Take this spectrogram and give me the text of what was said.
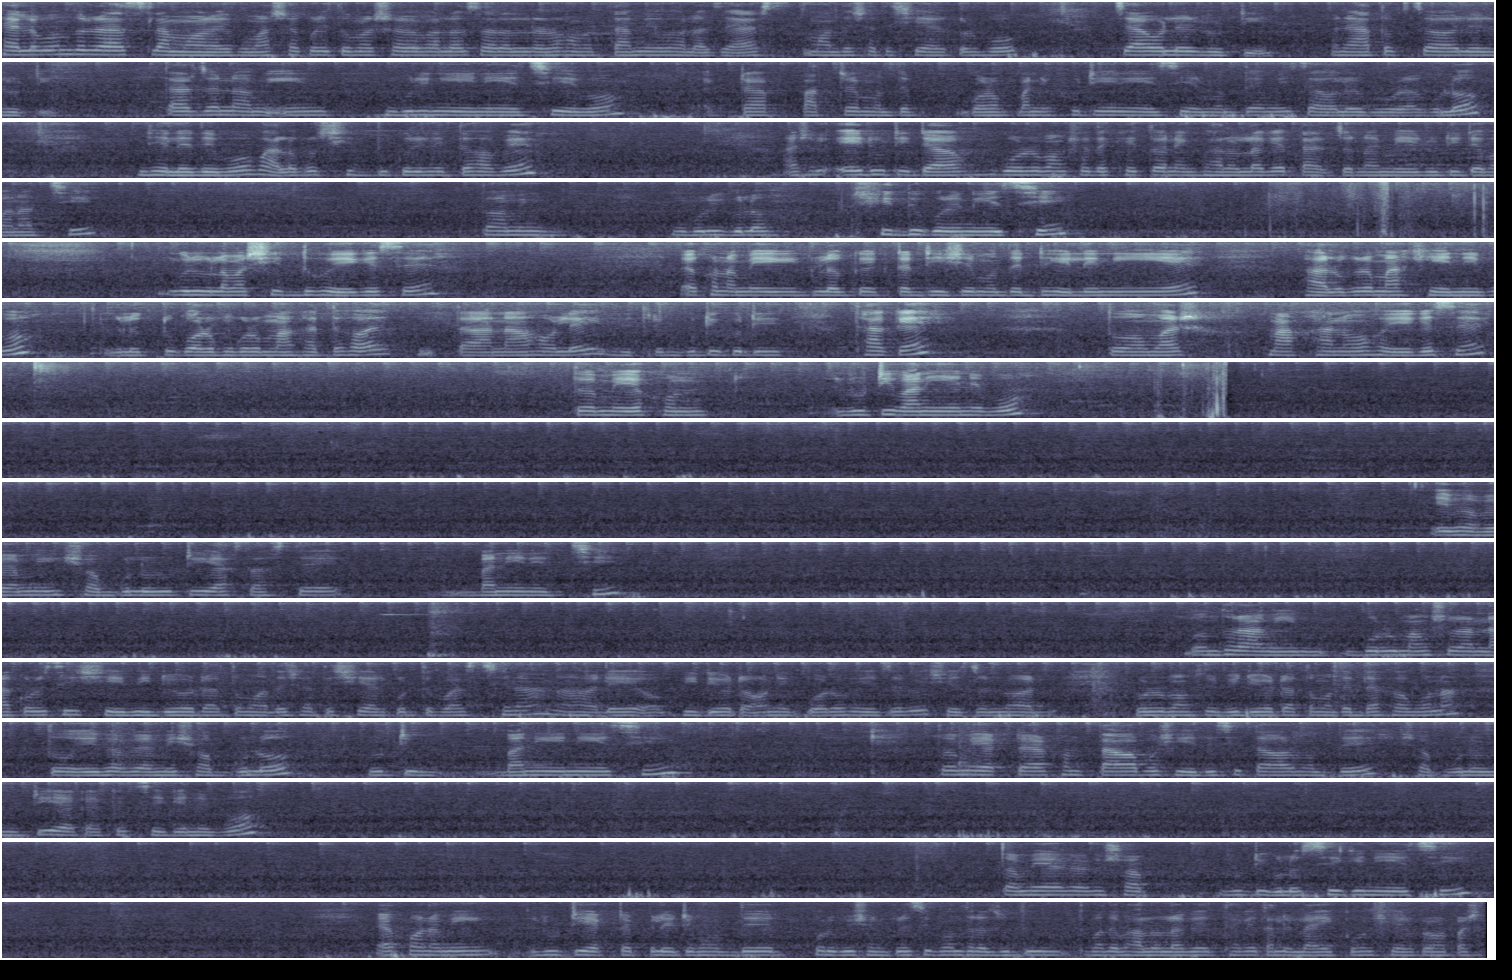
Hello বন্ধুরা, আসসালামু আলাইকুম। আশা করি তোমরা সবাই ভালো আছো আল্লাহ রহমত আমিও ভালো আছি। আজ তোমাদের সাথে শেয়ার করব চাউলের রুটি মানে আতক চাউলের রুটি। তার জন্য আমি গুঁড়ি নিয়ে নিয়েছি এবং একটা পাত্রের মধ্যে গরম পানি ফুটিয়ে নিয়েছি। এর মধ্যে আমি চাউলের গুঁড়াগুলো ঢেলে দেবো, ভালো করে সিদ্ধ করে নিতে হবে। আসলে এই রুটিটা গরুর মাংস দেখে তো অনেক ভালো লাগে, তার জন্য আমি এই রুটিটা বানাচ্ছি। তো আমি গুঁড়িগুলো সিদ্ধ করে নিয়েছি। গুঁড়িগুলো আমার সিদ্ধ হয়ে গেছে। এখন আমি এইগুলোকে একটা ডিশের মধ্যে ঢেলে নিয়ে ভালো করে মাখিয়ে নিব। এগুলো একটু গরম গরম মাখাতে হয়, তা না হলে ভিতরে গুটি গুটি থাকে। তো আমার মাখানো হয়ে গেছে। তো আমি এখন রুটি বানিয়ে নেব। এভাবে আমি সবগুলো রুটি আস্তে আস্তে বানিয়ে নিচ্ছি। বন্ধুরা, আমি গরুর মাংস রান্না করেছি, সেই ভিডিওটা তোমাদের সাথে শেয়ার করতে পারছি না, নাহলে ভিডিওটা অনেক বড় হয়ে যাবে, সেজন্য আর গরুর মাংসের ভিডিওটা তোমাদের দেখাবো না। তো এইভাবে আমি সবগুলো রুটি বানিয়ে নিয়েছি। তো আমি একটা এখন তাওয়া বসিয়ে দিয়েছি, তাওয়ার মধ্যে সবগুলো রুটি এক একে ছেঁকে নেব। তো আমি এক একে সব রুটিগুলো ছেঁকে নিয়েছি। এখন আমি রুটি একটা প্লেটের মধ্যে পরিবেশন করেছি। বন্ধুরা, যদি তোমাদের ভালো লাগে, থাকে তাহলে লাইক কমেন্ট শেয়ার করার পাশে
